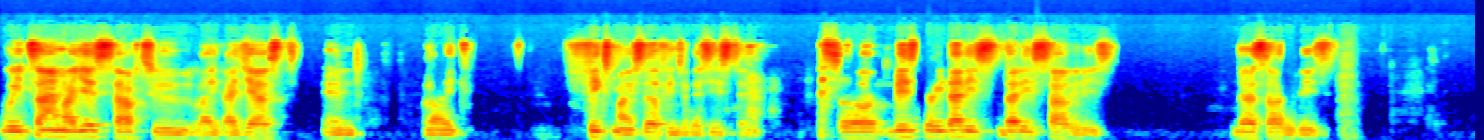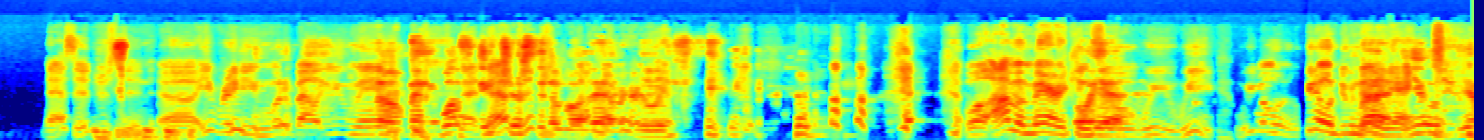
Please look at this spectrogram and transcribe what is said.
with time, I just have to like adjust and like fix myself into the system. So basically, that is that is how it is. That's how it is. That's interesting. Uh, Ibrahim, what about you, man? No, man, what's that, interesting about that, Louis? well, I'm American, oh, yeah. so we we we don't we don't do none right. of that. You, you,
